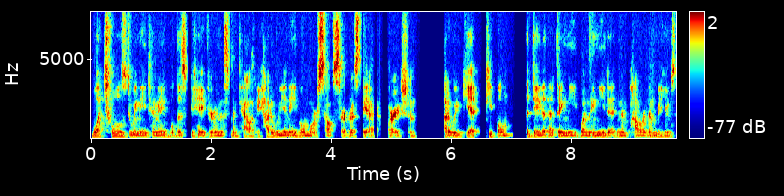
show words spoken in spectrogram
what tools do we need to enable this behavior and this mentality? How do we enable more self-service data exploration? How do we get people the data that they need when they need it and empower them to use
